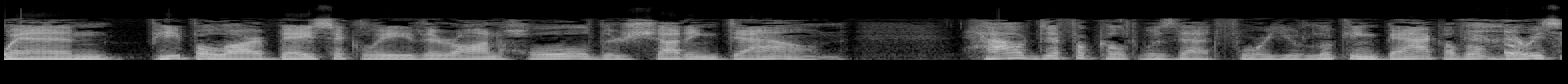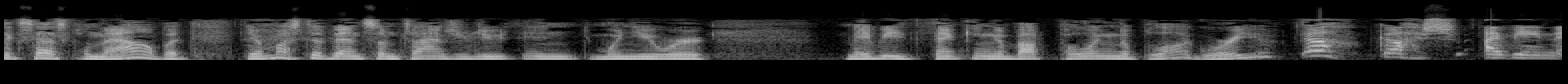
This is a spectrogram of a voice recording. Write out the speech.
when people are basically they're on hold, they're shutting down. How difficult was that for you looking back? Although very successful now, but there must have been some times when you, in, when you were maybe thinking about pulling the plug, were you? Oh gosh. I mean,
